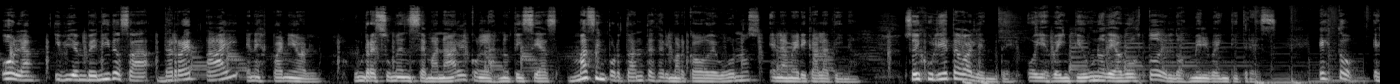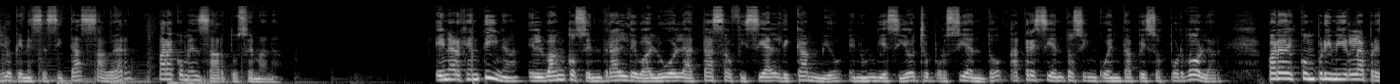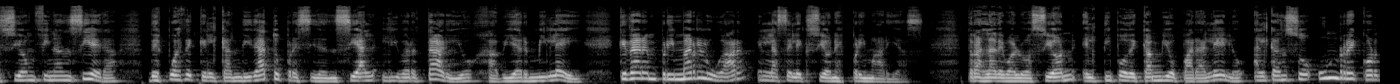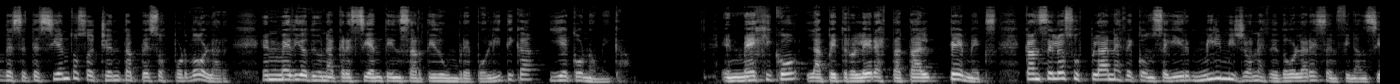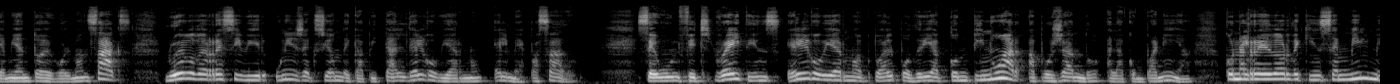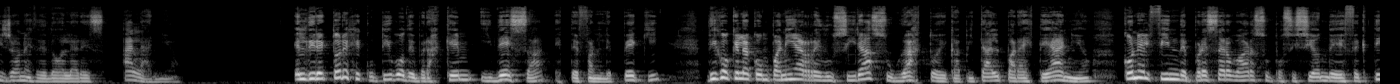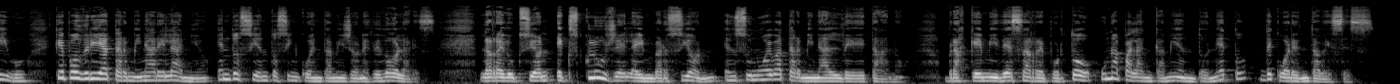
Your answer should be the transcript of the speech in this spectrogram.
Hola y bienvenidos a The Red Eye en español, un resumen semanal con las noticias más importantes del mercado de bonos en América Latina. Soy Julieta Valente, hoy es 21 de agosto del 2023. Esto es lo que necesitas saber para comenzar tu semana. En Argentina, el Banco Central devaluó la tasa oficial de cambio en un 18% a 350 pesos por dólar para descomprimir la presión financiera después de que el candidato presidencial libertario Javier Milei quedara en primer lugar en las elecciones primarias. Tras la devaluación, el tipo de cambio paralelo alcanzó un récord de 780 pesos por dólar en medio de una creciente incertidumbre política y económica. En México, la petrolera estatal Pemex canceló sus planes de conseguir mil millones de dólares en financiamiento de Goldman Sachs luego de recibir una inyección de capital del gobierno el mes pasado. Según Fitch Ratings, el gobierno actual podría continuar apoyando a la compañía con alrededor de 15 mil millones de dólares al año. El director ejecutivo de Braskem Idesa, Stefan Lepecki, dijo que la compañía reducirá su gasto de capital para este año con el fin de preservar su posición de efectivo, que podría terminar el año en 250 millones de dólares. La reducción excluye la inversión en su nueva terminal de etano. Braskem Idesa reportó un apalancamiento neto de 40 veces.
